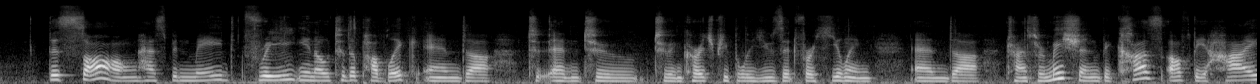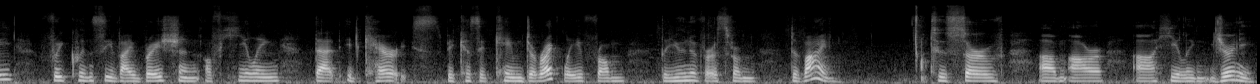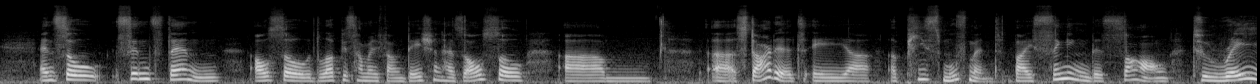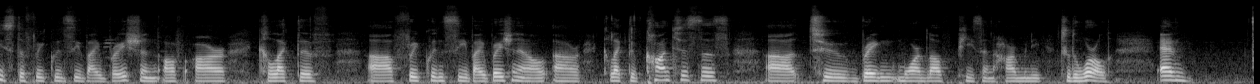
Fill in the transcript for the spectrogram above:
this song has been made free, you know, to the public and uh, to and to to encourage people to use it for healing and uh, transformation because of the high frequency vibration of healing that it carries because it came directly from the universe, from divine, to serve um, our uh, healing journey. And so, since then, also the Love Peace Harmony Foundation has also um, uh, started a, uh, a peace movement by singing this song to raise the frequency vibration of our collective uh, frequency vibration and our, our collective consciousness uh, to bring more love, peace, and harmony to the world. And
